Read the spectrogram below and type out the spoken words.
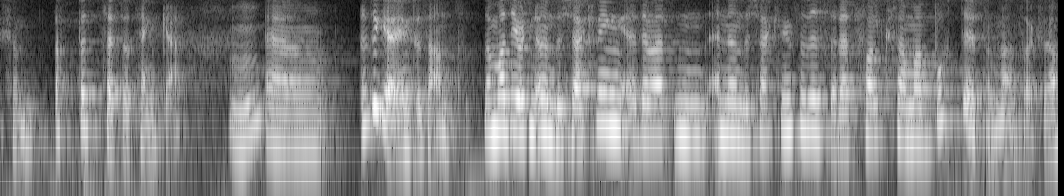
liksom, öppet sätt att tänka. Mm. Det tycker jag är intressant. De hade gjort en undersökning, det var en, en undersökning som visade att folk som har bott utomlands också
